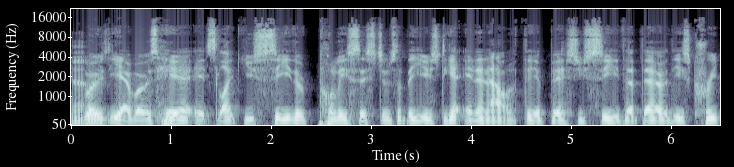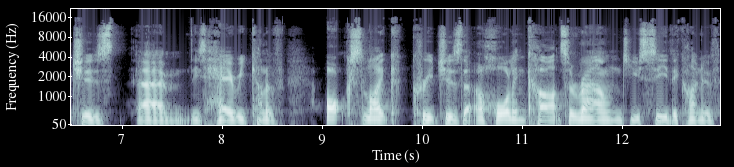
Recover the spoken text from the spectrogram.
Yeah. Whereas, yeah, whereas here it's like you see the pulley systems that they use to get in and out of the abyss. You see that there are these creatures, um, these hairy kind of ox-like creatures that are hauling carts around. You see the kind of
